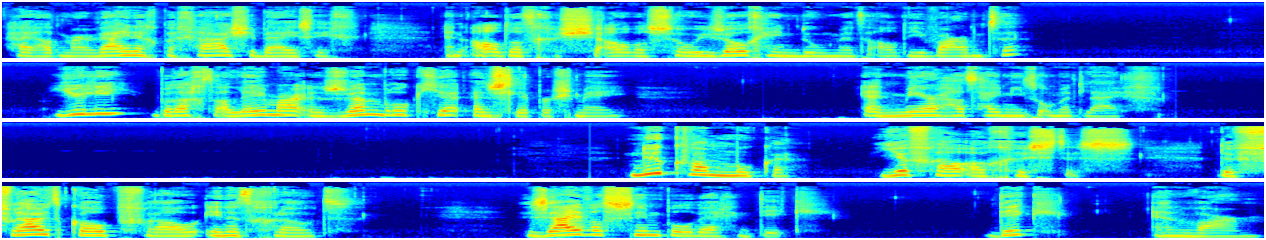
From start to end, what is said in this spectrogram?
Hij had maar weinig bagage bij zich en al dat gesjouw was sowieso geen doen met al die warmte. Julie bracht alleen maar een zwembroekje en slippers mee. En meer had hij niet om het lijf. Nu kwam Moeke, juffrouw Augustus, de fruitkoopvrouw in het groot. Zij was simpelweg dik. Dik en warm.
